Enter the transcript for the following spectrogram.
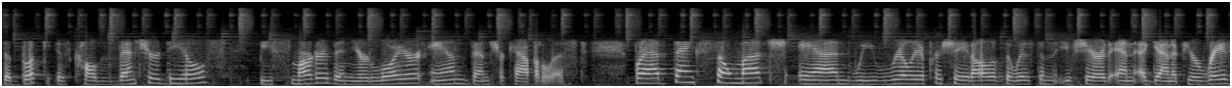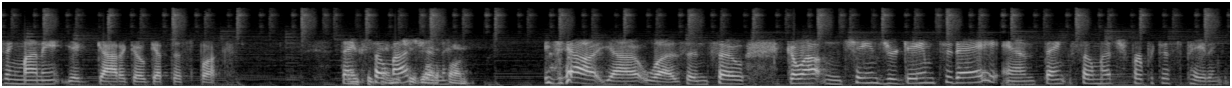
The book is called Venture Deals Be Smarter Than Your Lawyer and Venture Capitalist. Brad, thanks so much, and we really appreciate all of the wisdom that you've shared. And again, if you're raising money, you got to go get this book. Thanks, thanks so much. This was a lot of fun. Yeah, yeah, it was. And so go out and change your game today, and thanks so much for participating.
